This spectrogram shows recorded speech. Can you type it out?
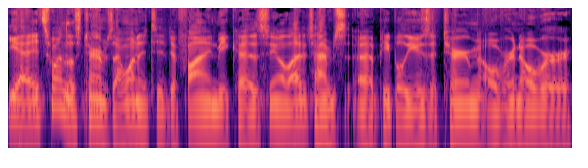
Yeah, it's one of those terms I wanted to define because you know a lot of times uh, people use a term over and over,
